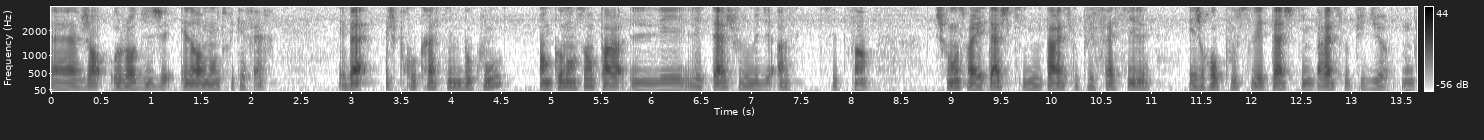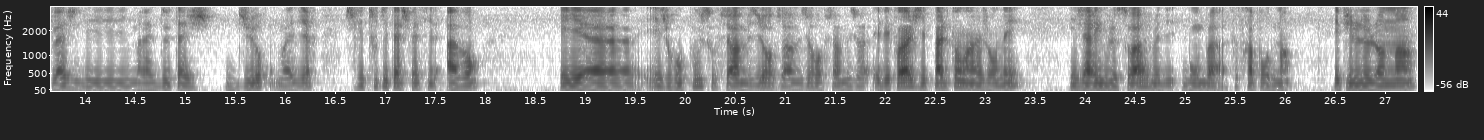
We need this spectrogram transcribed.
euh, genre aujourd'hui j'ai énormément de trucs à faire, et eh ben je procrastine beaucoup en commençant par les, les tâches où je me dis ah c'est enfin je commence par les tâches qui me paraissent le plus faciles et je repousse les tâches qui me paraissent le plus dures. Donc là, j'ai des, il me reste deux tâches dures, on va dire. Je fais toutes les tâches faciles avant et, euh, et, je repousse au fur et à mesure, au fur et à mesure, au fur et à mesure. Et des fois, j'ai pas le temps dans la journée et j'arrive le soir, je me dis bon bah ça sera pour demain. Et puis le lendemain,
